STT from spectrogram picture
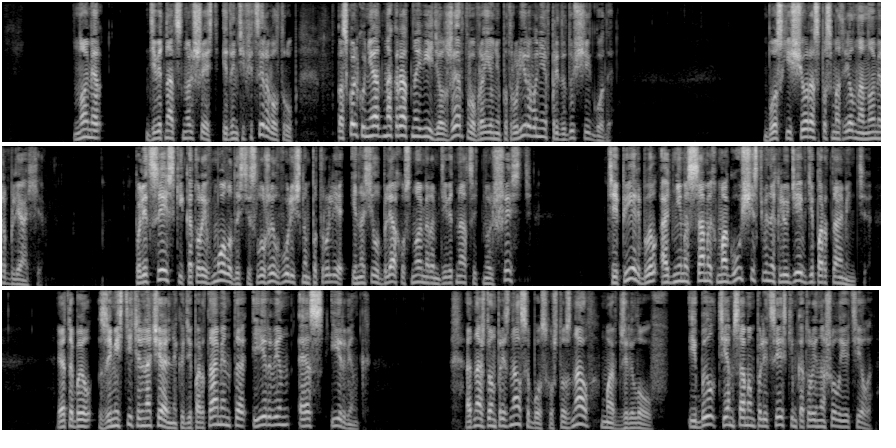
Номер 1906 идентифицировал труп, поскольку неоднократно видел жертву в районе патрулирования в предыдущие годы. Босс еще раз посмотрел на номер бляхи. Полицейский, который в молодости служил в уличном патруле и носил бляху с номером 1906, теперь был одним из самых могущественных людей в департаменте. Это был заместитель начальника департамента Ирвин С. Ирвинг. Однажды он признался Босху, что знал Марджери Лоуф и был тем самым полицейским, который нашел ее тело.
